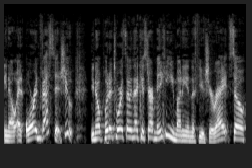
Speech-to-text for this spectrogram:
you know, and or invest it. Shoot, you know, put it towards something that could start making you money in the future, right? So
